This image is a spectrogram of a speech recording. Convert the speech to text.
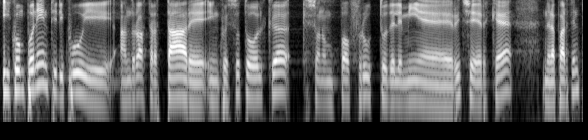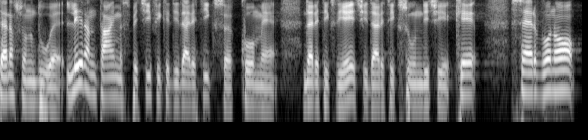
I componenti di cui andrò a trattare in questo talk, che sono un po' frutto delle mie ricerche, nella parte interna sono due. Le runtime specifiche di DirectX come DirectX 10, DirectX 11, che servono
